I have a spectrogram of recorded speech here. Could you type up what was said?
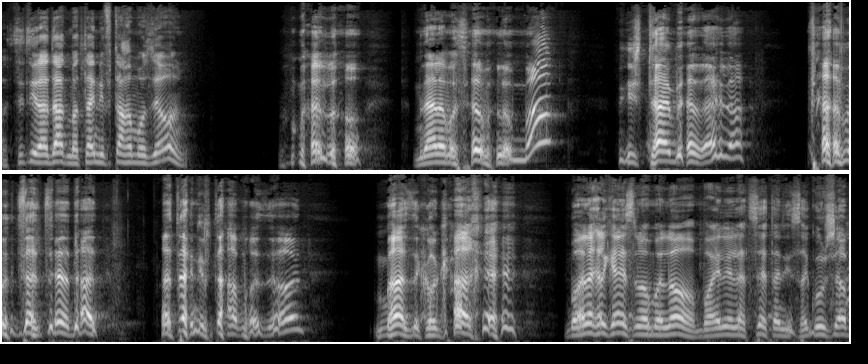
רציתי לדעת מתי נפתח המוזיאון. אומר לו, מנהל המוזיאון אומר לו, מה? בשתיים בלילה? אתה מצלצל לדעת מתי נפתח המוזיאון? מה, זה כל כך... בוא הולך להיכנס, הוא אומר, לא, בוא, אין לי לצאת, אני סגור שם.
